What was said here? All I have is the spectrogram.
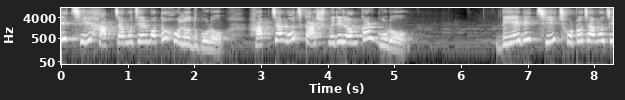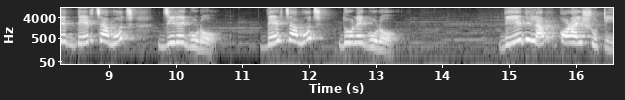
দিচ্ছি হাফ চামচের মতো হলুদ গুঁড়ো, হাফ চামচ কাশ্মীরি লঙ্কার গুঁড়ো। দিয়ে দিচ্ছি ছোট চামচের দেড় চামচ জিরে গুঁড়ো, দেড় চামচ ধনে গুঁড়ো। দিয়ে দিলাম কড়াইশুঁটি।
